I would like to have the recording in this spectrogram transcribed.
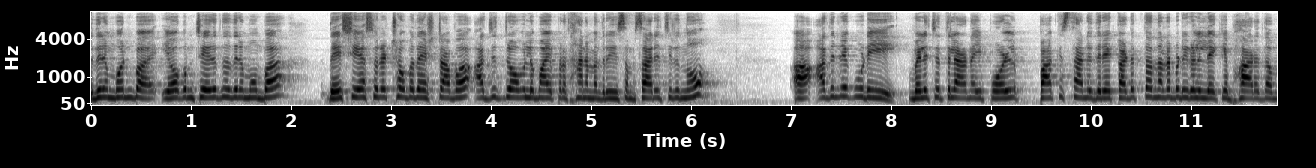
ഇതിനു മുൻപ് യോഗം ചേരുന്നതിന് മുമ്പ് ദേശീയ സുരക്ഷാ ഉപദേഷ്ടാവ് അജിത് ഡോവലുമായി പ്രധാനമന്ത്രി സംസാരിച്ചിരുന്നു. അതിന്റെ കൂടി വെളിച്ചത്തിലാണ് ഇപ്പോൾ പാകിസ്ഥാനെതിരെ കടുത്ത നടപടികളിലേക്ക് ഭാരതം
